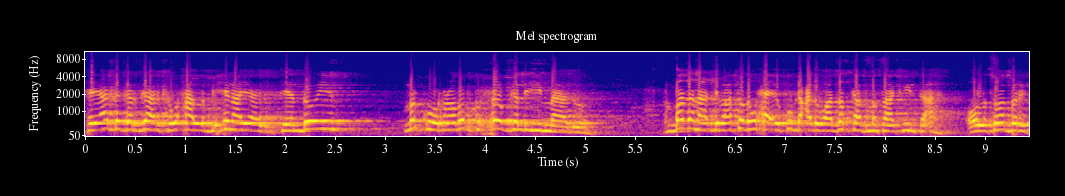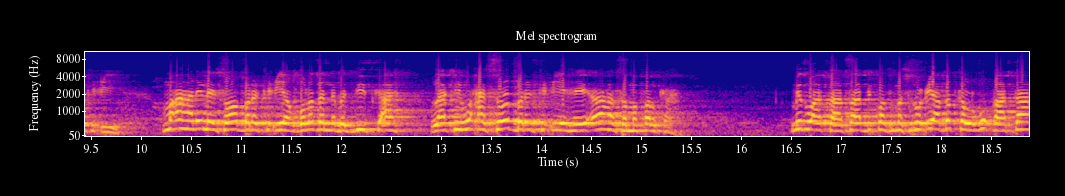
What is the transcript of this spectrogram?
hay'adda gargaarka waxaa la bixinayaa teendhooyin. Markuu roobabka xoogga la yimaado badanaa dhibaatada waxa ay ku dhacdo waa dadkaas masaakiinta ah oo la soo barakiciyey ma ahan inay soo barakiciyaan qolada nabaddiidka ah laakiin waxaa soo barakiciyay hay'adaha samafalka. Mid waa taasaa because mashruucyaa dadka lagu qaataa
